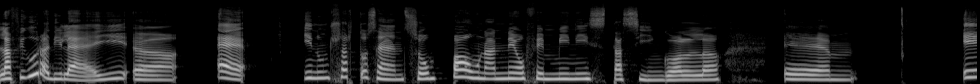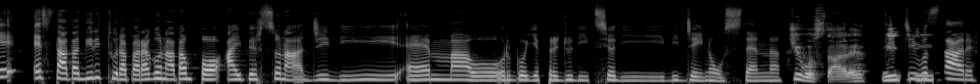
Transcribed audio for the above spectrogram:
la figura di lei, ehm, è in un certo senso un po' una neofemminista single, ehm, e è stata addirittura paragonata un po' ai personaggi di Emma o Orgoglio e Pregiudizio di di Jane Austen. Ci può stare. Mi Ci può stare.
